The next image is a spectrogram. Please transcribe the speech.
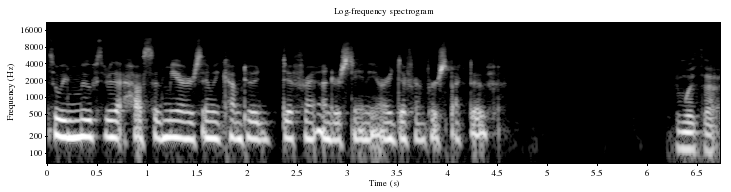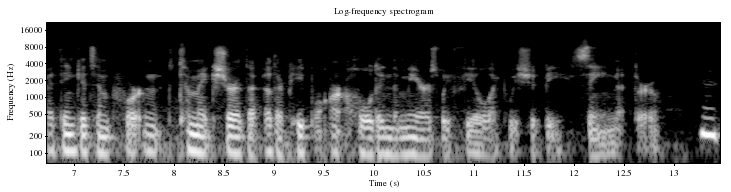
So we move through that house of mirrors and we come to a different understanding or a different perspective. And with that, I think it's important to make sure that other people aren't holding the mirrors we feel like we should be seeing it through. Mm.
